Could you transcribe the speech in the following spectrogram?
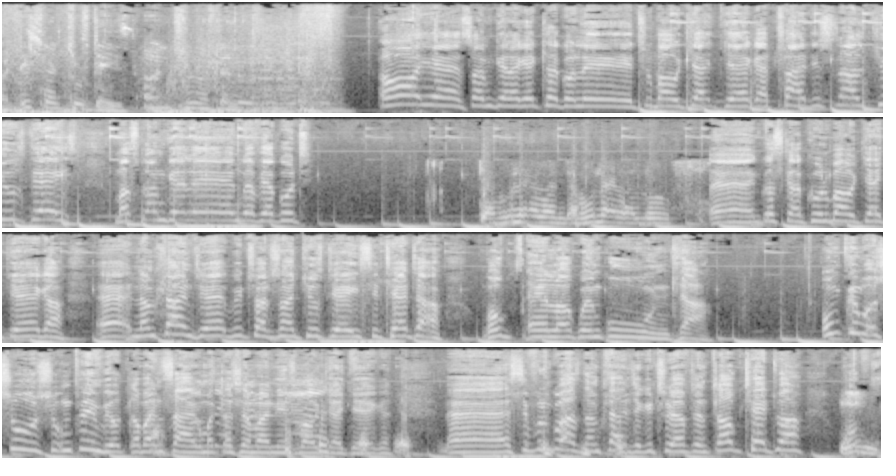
Traditional Tuesdays on True Afternoon. Oh yes, amkela ke ixhego lethu ba utyatyeka traditional Tuesdays. Masikwamkele ngwevya kuthi. ndiyabulela ndiyabulela lusi Eh inkosi kakhulu ba utyatyeka. Eh namhlanje kwi traditional Tuesday sithetha ngokucelwa kwenkundla. Umcimbi oshushu, umcimbi oxabanisayo kumaxesha amaninzi ba utyatyeka. Eh sifuna ukwazi namhlanje kwi True Afternoon xa kuthethwa ngoku-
